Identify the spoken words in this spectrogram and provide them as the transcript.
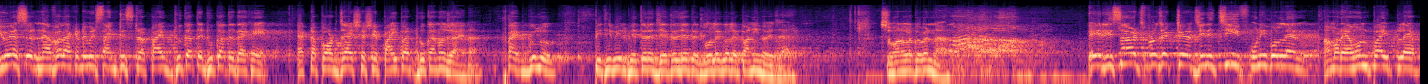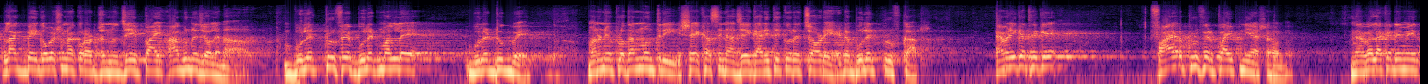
ইউএস এর নেভাল একাডেমির সায়েন্টিস্টরা পাইপ ঢুকাতে ঢুকাতে দেখে, একটা পর্যায়ে শেষে পাইপ আর ঢুকানো যায় না। পাইপগুলো পৃথিবীর ভেতরে যেতে যেতে গলে গলে পানি হয়ে যায়। সুবহানাল্লাহ কবেন না? এই রিসার্চ প্রজেক্টের যিনি চিফ উনি বললেন, আমার এমন পাইপ লাগবে গবেষণা করার জন্য যে পাইপ আগুনে জ্বলে না। বুলেট প্রুফে বুলেট মারলে বুলেট ঢুকবে। মাননীয় প্রধানমন্ত্রী শেখ হাসিনা যে গাড়িতে করে চড়ে, এটা বুলেট প্রুফ কার আমেরিকা থেকে ফায়ার প্রুফের পাইপ নিয়ে আসা হলো। নেভাল একাডেমির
